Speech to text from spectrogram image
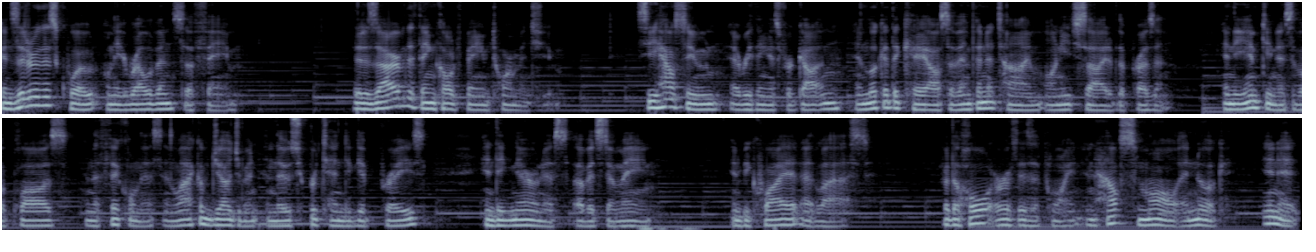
Consider this quote on the irrelevance of fame. The desire of the thing called fame torments you. See how soon everything is forgotten, and look at the chaos of infinite time on each side of the present, and the emptiness of applause, and the fickleness and lack of judgment in those who pretend to give praise, and the narrowness of its domain and be quiet at last. For the whole earth is a point, and how small a nook in it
